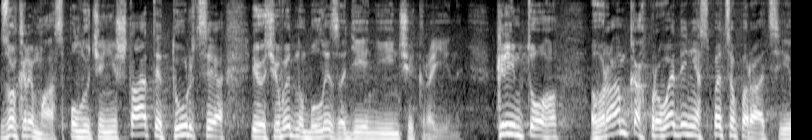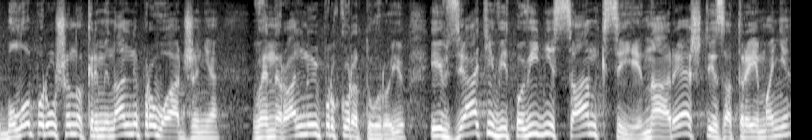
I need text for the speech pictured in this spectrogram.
Зокрема, Сполучені Штати, Турція і, очевидно, були задіяні інші країни. Крім того, в рамках проведення спецоперації було порушено кримінальне провадження Генеральною прокуратурою і взяті відповідні санкції на арешт і затримання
